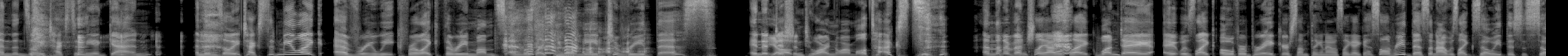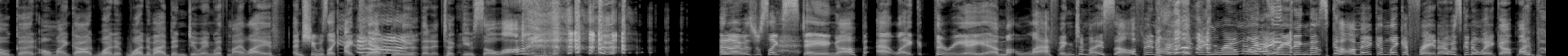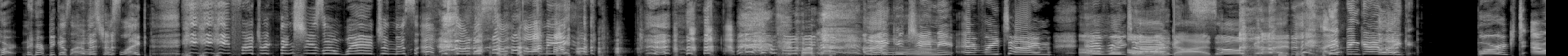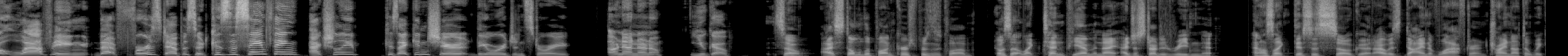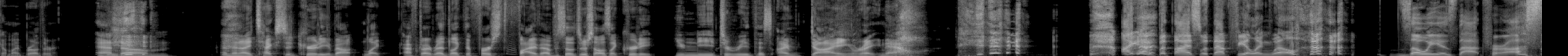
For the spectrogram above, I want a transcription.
and then Zoe texted me again. And then Zoe texted me like every week for like three months and was like, You need to read this in addition to our normal texts. and then eventually I was like, one day it was like over break or something. And I was like, I guess I'll read this. And I was like, Zoe, this is so good. Oh my God, what, what have I been doing with my life? And she was like, I can't believe that it took you so long. And I was just like staying up at like 3 a.m. laughing to myself in our living room, like reading this comic and like afraid I was going to wake up my partner because I was just like, hee hee hee, Frederick thinks she's a witch and this episode is so funny. Thank you, Jamie. Every time. oh Every my Oh my God. God. So good. I think I like barked out laughing that first episode. Cause the same thing, actually, because I can share the origin story. Oh, no, no, no. You go. So I stumbled upon Cursed Princess Club. It was at like 10 p.m. at night. I just started reading it, and I was like, "This is so good." I was dying of laughter and trying not to wake up my brother. And um, and then I texted Crudy about like after I read like the first five episodes or so. I was like, "Crudy, you need to read this. I'm dying right now." I empathize with that feeling, Will. Zoe is that for us.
